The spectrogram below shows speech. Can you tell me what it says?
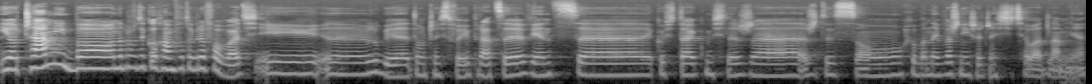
I oczami, bo naprawdę kocham fotografować i e, lubię tą część swojej pracy, więc e, jakoś tak myślę, że, że to są chyba najważniejsze części ciała dla mnie.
